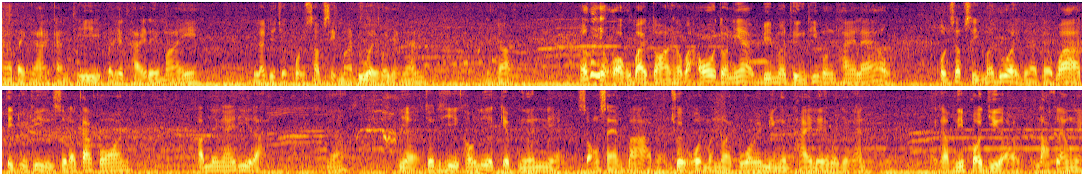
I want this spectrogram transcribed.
มาแต่งงานกันที่ประเทศไทยได้ไหมแล้วเดี๋ยวจะขนทรัพย์สินมาด้วยว่าอย่างนั้นนะครับ แล้วก็ยังออกอุบายต่อนะครับว่าโอ้ตอนนี้บินมาถึงที่เมืองไทยแล้วขนทรัพย์สินมาด้วยเนี่ยแต่ว่าติดอยู่ที่ศุลกากรทำยังไงดีล่ะนะ เนี่ยเจ้าหน้าที่เขาเรียกเก็บเงินเนี่ยสองแสนบาทเนี่ยช่วยโอนมาหน่อยเพราะว่าไม่มีเงินไทยเลยว่าอย่างนั้นนะครับนี่พอเหยื่อรักแล้วไง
